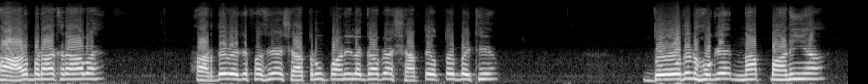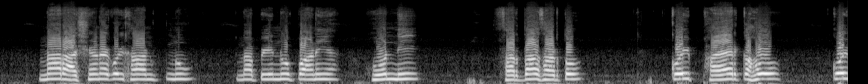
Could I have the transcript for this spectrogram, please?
ਹਾਲ ਬੜਾ ਖਰਾਬ ਹੈ। ਹੜ੍ਹ ਦੇ ਵਿੱਚ ਫਸੇ ਆ, ਛੱਤ ਨੂੰ ਪਾਣੀ ਲੱਗਾ ਪਿਆ, ਛੱਤ ਦੇ ਉੱਤੇ ਬੈਠੇ ਆ। ਦੋ ਦਿਨ ਹੋ ਗਏ, ਨਾ ਪਾਣੀ ਆ ਨਾ ਰਾਸ਼ਨ ਹੈ ਕੋਈ ਖਾਣ ਨੂੰ, ਨਾ ਪੀਣ ਨੂੰ ਪਾਣੀ ਹੈ, ਹੁਣ ਨਹੀਂ ਸਰਦਾ ਸੜ ਤੋਂ। ਕੋਈ ਫਾਇਰ ਕਹੋ, ਕੋਈ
